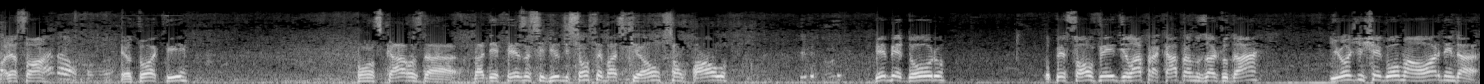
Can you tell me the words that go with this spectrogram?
Olha só, eu estou aqui com os carros da, da Defesa Civil de São Sebastião, São Paulo, Bebedouro. O pessoal veio de lá para cá para nos ajudar e hoje chegou uma ordem da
